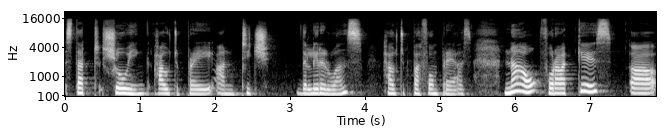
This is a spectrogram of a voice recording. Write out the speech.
start showing how to pray and teach the little ones how to perform prayers. Now, for our case, uh,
